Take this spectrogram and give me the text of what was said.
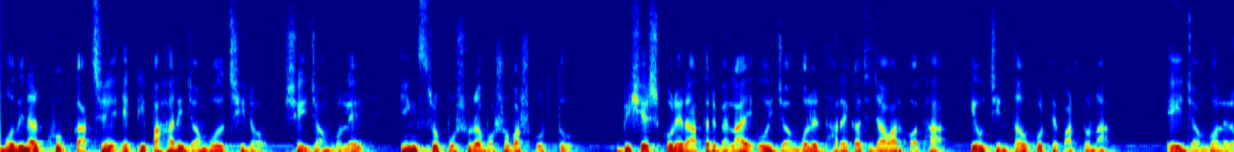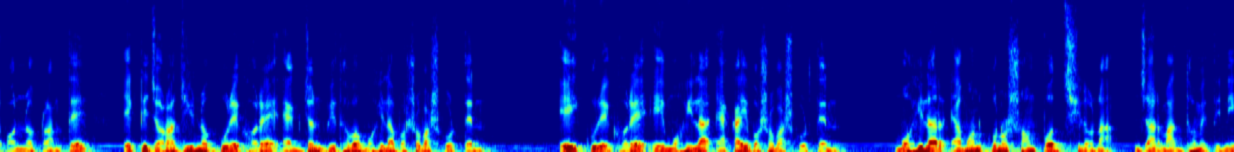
মদিনার খুব কাছে একটি পাহাড়ি জঙ্গল ছিল, সেই জঙ্গলে হিংস্র পশুরা বসবাস করত। বিশেষ করে রাতের বেলায় ওই জঙ্গলের ধারে কাছে যাওয়ার কথা কেউ চিন্তাও করতে পারত না। এই জঙ্গলের অন্য প্রান্তে একটি জরাজীর্ণ কুড়ে ঘরে একজন বিধবা মহিলা বসবাস করতেন। এই কুড়ে ঘরে এই মহিলা একাই বসবাস করতেন। মহিলার এমন কোনো সম্পদ ছিল না, যার মাধ্যমে তিনি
